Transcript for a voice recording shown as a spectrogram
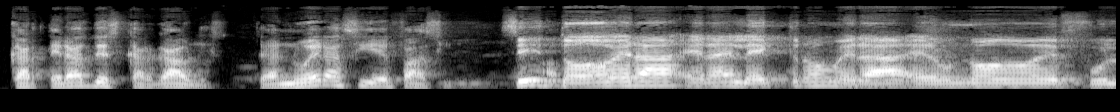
carteras descargables. O sea, no era así de fácil. Sí, todo era, era Electrum, era, era un nodo de full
